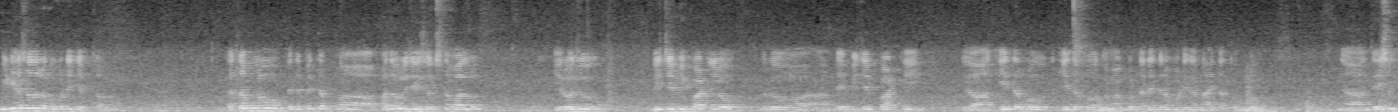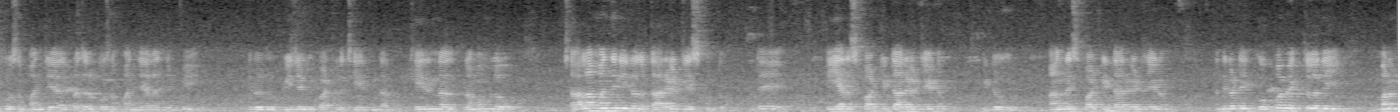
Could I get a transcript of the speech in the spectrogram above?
మీడియా సోదరులకు ఒకటే చెప్తాము గతంలో పెద్ద పెద్ద పదవులు చేసి వచ్చిన వాళ్ళు ఈరోజు బీజేపీ పార్టీలో అంటే బీజేపీ పార్టీ కేంద్ర ప్రభుత్వ కేంద్ర ప్రభుత్వం నరేంద్ర మోడీ గారి నాయకత్వంలో దేశం కోసం పనిచేయాలి ప్రజల కోసం పనిచేయాలని చెప్పి ఈరోజు బీజేపీ పార్టీలో చేరినారు చేరిన క్రమంలో చాలామందిని ఈరోజు టార్గెట్ చేసుకుంటాం అంటే టీఆర్ఎస్ పార్టీ టార్గెట్ చేయడం ఇటు కాంగ్రెస్ పార్టీ టార్గెట్ చేయడం ఎందుకంటే గొప్ప వ్యక్తులని మనం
